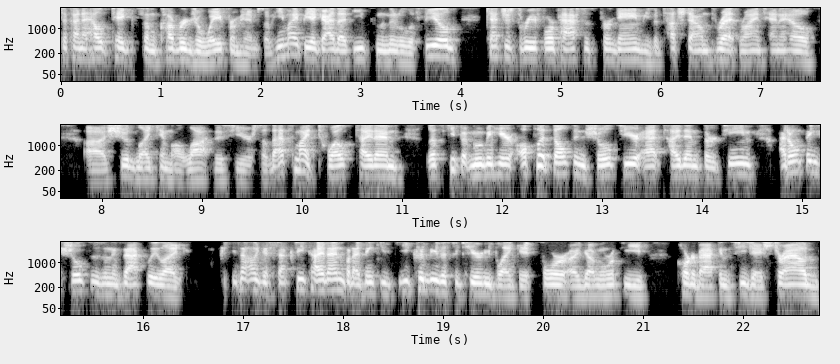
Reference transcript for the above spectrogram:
to kind of help take some coverage away from him. So he might be a guy that eats in the middle of the field, catches three or four passes per game. He's a touchdown threat. Ryan Tannehill uh, should like him a lot this year. So that's my 12th tight end. Let's keep it moving here. I'll put Dalton Schultz here at tight end 13. I don't think Schultz is an exactly like he's not like a sexy tight end, but I think he's he could be the security blanket for a young rookie quarterback in CJ Stroud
